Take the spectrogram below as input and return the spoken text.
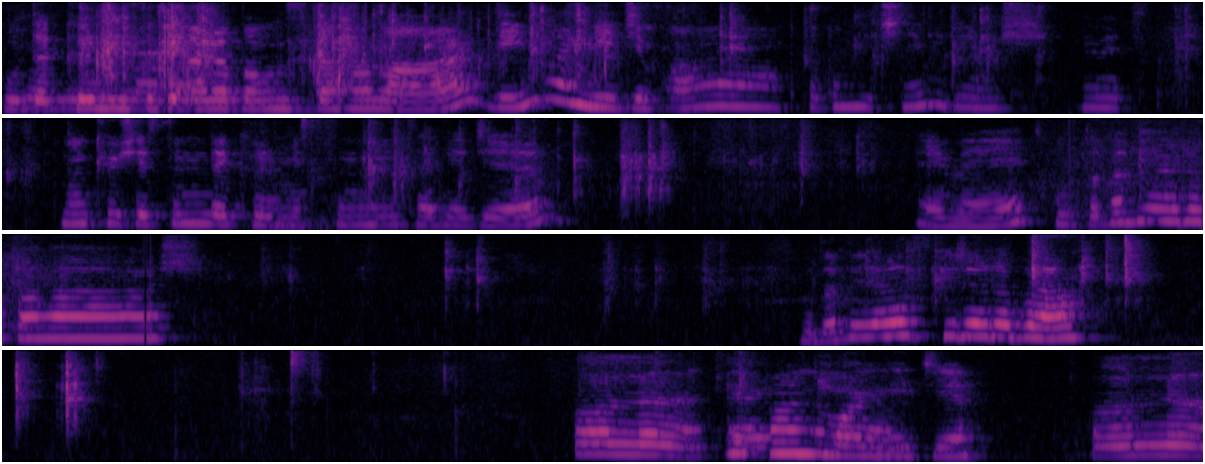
Burada kırmızı bir arabamız daha var. Değil mi anneciğim? Aa, bunun içine mi girmiş? Evet. Bunun köşesini de kırmışsın İtalyacığım. Evet. Burada da bir araba var. Bu da beyaz bir araba. Ona. Efendim anneciğim. Ona.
